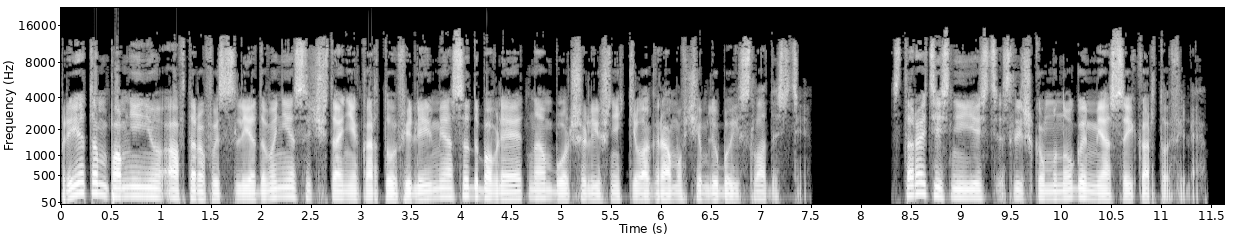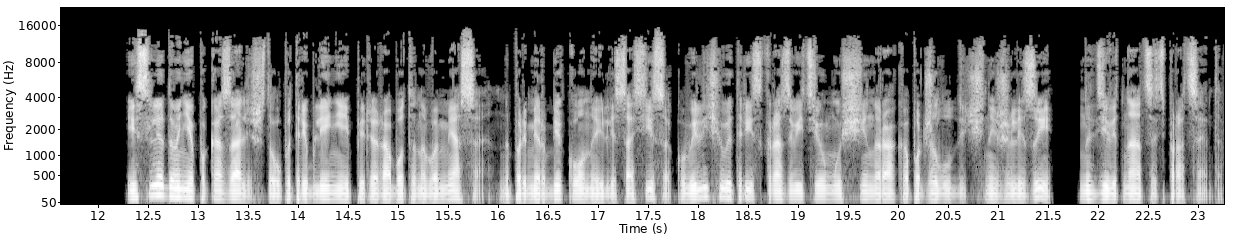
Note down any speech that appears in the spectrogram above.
При этом, по мнению авторов исследования, сочетание картофеля и мяса добавляет нам больше лишних килограммов, чем любые сладости. Старайтесь не есть слишком много мяса и картофеля. Исследования показали, что употребление переработанного мяса, например, бекона или сосисок, увеличивает риск развития у мужчин рака поджелудочной железы на 19%.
